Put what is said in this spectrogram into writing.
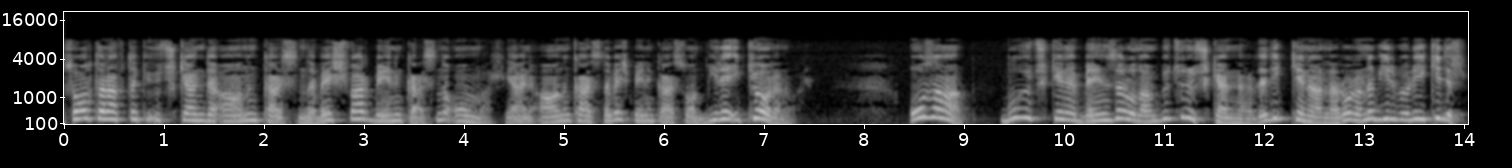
sol taraftaki üçgende A'nın karşısında 5 var, B'nin karşısında 10 var. Yani A'nın karşısında 5, B'nin karşısında 10. 1'e 2 oranı var. O zaman bu üçgene benzer olan bütün üçgenlerde dik kenarlar oranı 1 bölü 2'dir.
